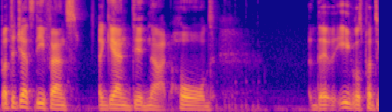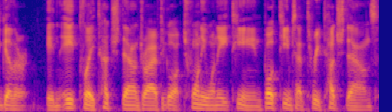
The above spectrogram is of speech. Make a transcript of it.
But the Jets defense, again, did not hold. The Eagles put together an eight play touchdown drive to go up 21 18. Both teams had three touchdowns.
